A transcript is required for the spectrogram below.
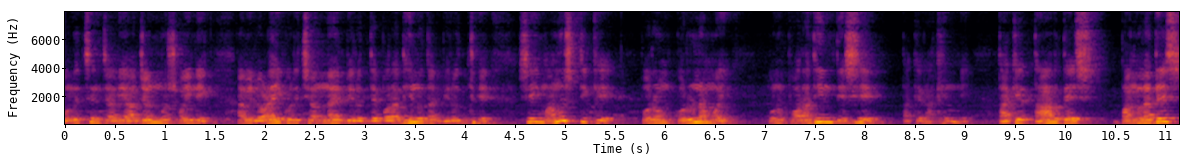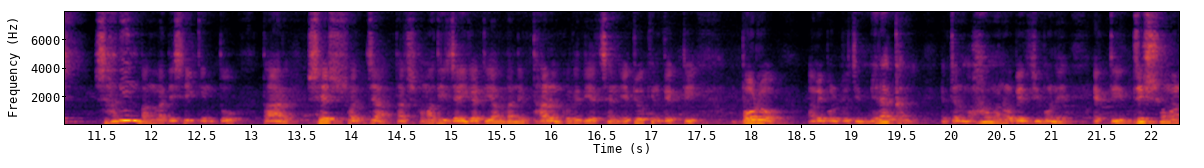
বলেছেন যে, আমি আজন্ম সৈনিক, আমি লড়াই করেছি অন্যায়ের বিরুদ্ধে, পরাধীনতার বিরুদ্ধে। সেই মানুষটিকে পরম করুণাময় কোনো পরাধীন দেশে তাকে রাখেননি। তাকে তার দেশ, বাংলাদেশ, স্বাধীন বাংলাদেশেই কিন্তু তার শেষ শয্যা, তার সমাধির জায়গাটি আল্লাহ নির্ধারণ করে দিয়েছেন। এটিও কিন্তু একটি বড়, আমি বলব যে মেরাকাল একজন মহামানবের জীবনে একটি দৃশ্যমান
